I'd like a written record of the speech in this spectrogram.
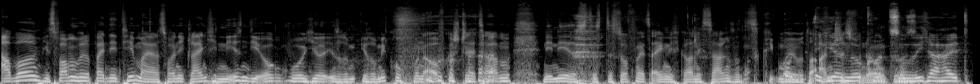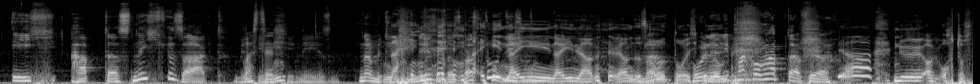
aber jetzt waren wir wieder bei dem Thema. Ja, das waren die kleinen Chinesen, die irgendwo hier ihre, ihre Mikrofone aufgestellt haben. Nee, nee, das, das, das dürfen wir jetzt eigentlich gar nicht sagen, sonst kriegt man Und wieder hier Anschluss nur kurz zur. Sicherheit, ich habe das nicht gesagt mit Was den denn? Chinesen. Na, mit den Nein, Chinesen, das warst nein, diesmal. nein, nein, wir haben, wir haben das Na, auch Hol dir durchgenommen. die Packung ab dafür. Ja, nö, aber ach, das,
